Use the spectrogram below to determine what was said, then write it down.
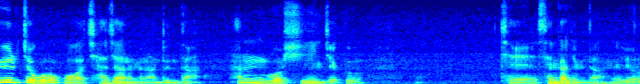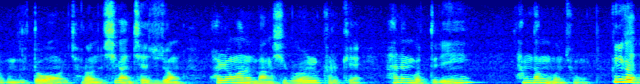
효율적으로 그와 같이 하지 않으면 안 된다 하는 것이 이제 그 제 생각입니다. 여러분들도 저런 시간 재조정 활용하는 방식을 그렇게 하는 것들이 상당 부분 중. 그러니까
